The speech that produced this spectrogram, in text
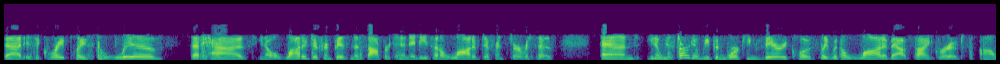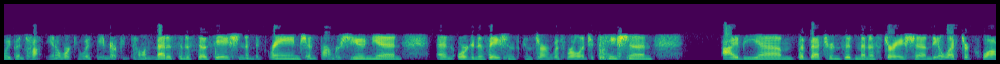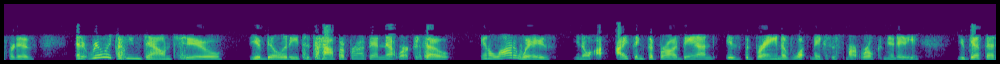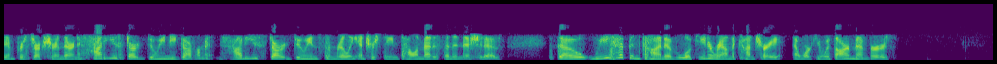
that is a great place to live, that has, you know, a lot of different business opportunities and a lot of different services. And, you know, we started, we've been working very closely with a lot of outside groups. Uh, we've been, ta- you know, working with the American Telemedicine Association and the Grange and Farmers Union and organizations concerned with rural education, IBM, the Veterans Administration, the electric cooperatives. And it really came down to the ability to tap a broadband network. So in a lot of ways, you know, I, I think the broadband is the brain of what makes a smart rural community you get that infrastructure in there and how do you start doing e-government? How do you start doing some really interesting telemedicine initiatives? So we have been kind of looking around the country and working with our members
